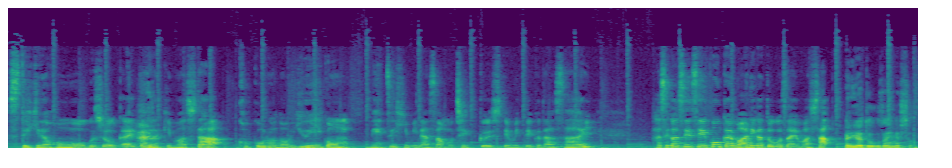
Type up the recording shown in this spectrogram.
い、素敵な本をご紹介いただきました、心の遺言。ねぜひ皆さんもチェックしてみてください長谷川先生今回もありがとうございました。ありがとうございました。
